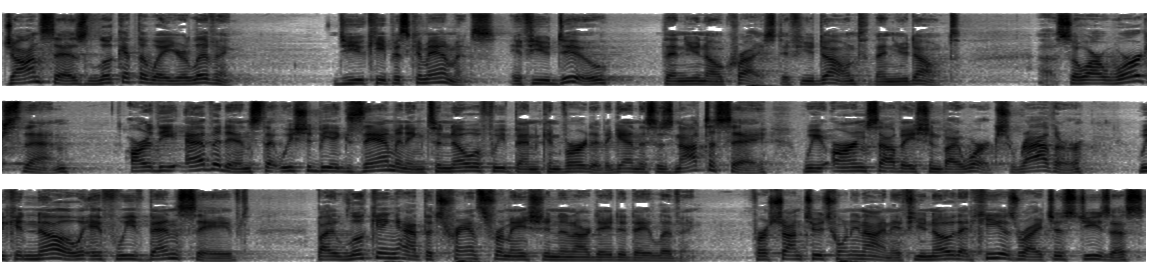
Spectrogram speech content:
John says, Look at the way you're living. Do you keep his commandments? If you do, then you know Christ. If you don't, then you don't. Uh, so our works then are the evidence that we should be examining to know if we've been converted. Again, this is not to say we earn salvation by works. Rather, we can know if we've been saved by looking at the transformation in our day-to-day living. 1 John 2:29 If you know that he is righteous, Jesus,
